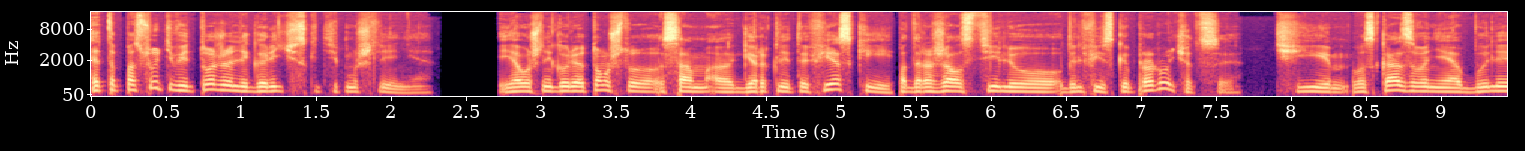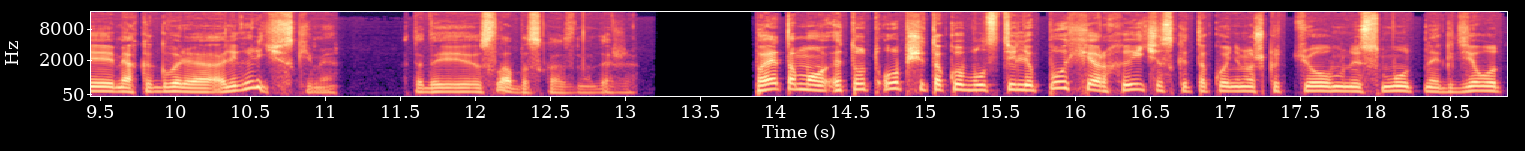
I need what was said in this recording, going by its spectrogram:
Это, по сути, ведь тоже аллегорический тип мышления. Я уж не говорю о том, что сам э, Гераклит Эфесский подражал стилю дельфийской пророчицы, чьи высказывания были, мягко говоря, аллегорическими. Это да и слабо сказано даже. Поэтому это вот общий такой был стиль эпохи, архаический, такой немножко темный, смутный, где вот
